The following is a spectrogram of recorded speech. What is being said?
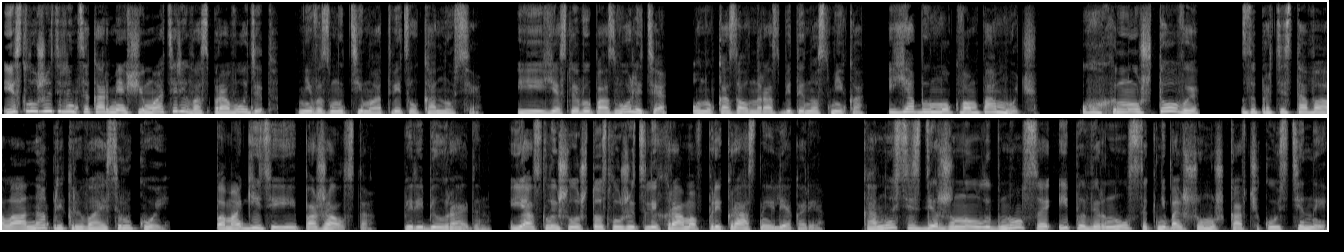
и служительница кормящей матери вас проводит», — невозмутимо ответил Кануси. «И если вы позволите, — он указал на разбитый нос Мика, — я бы мог вам помочь». «Ох, ну что вы!» — запротестовала она, прикрываясь рукой. «Помогите ей, пожалуйста», — перебил Райден. «Я слышал, что служители храмов — прекрасные лекари». Каноси сдержанно улыбнулся и повернулся к небольшому шкафчику у стены.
